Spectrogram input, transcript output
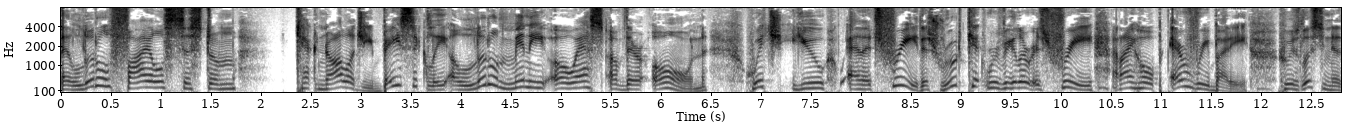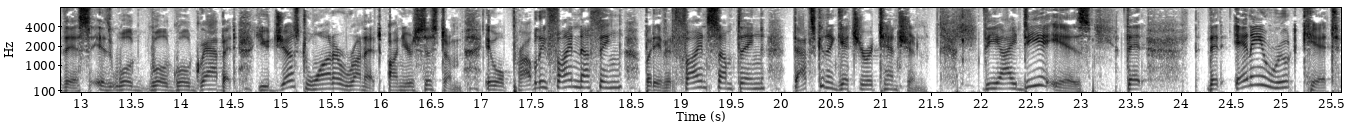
a little file system technology, basically a little mini OS of their own, which you, and it's free. This rootkit revealer is free, and I hope everybody who's listening to this is, will, will, will grab it. You just want to run it on your system. It will probably find nothing, but if it finds something, that's going to get your attention. The idea is that, that any rootkit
